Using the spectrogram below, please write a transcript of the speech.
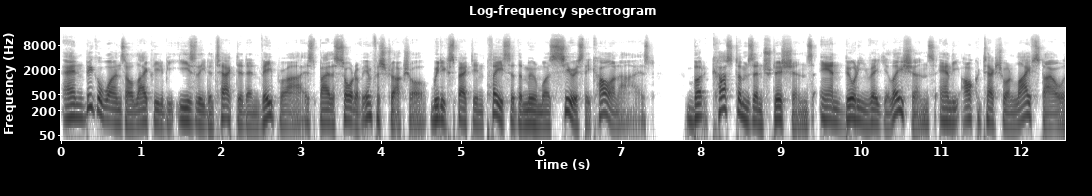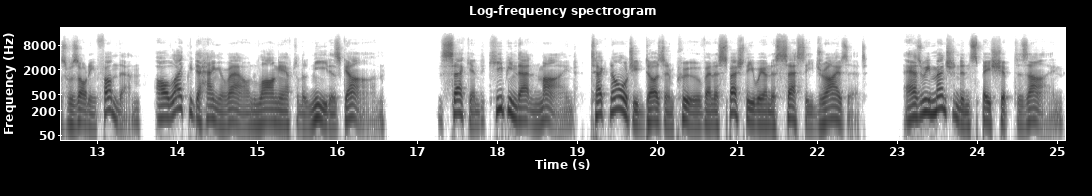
and bigger ones are likely to be easily detected and vaporized by the sort of infrastructure we'd expect in place if the moon was seriously colonized. But customs and traditions, and building regulations, and the architecture and lifestyles resulting from them are likely to hang around long after the need is gone. Second, keeping that in mind, technology does improve, and especially where necessity drives it. As we mentioned in spaceship design,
